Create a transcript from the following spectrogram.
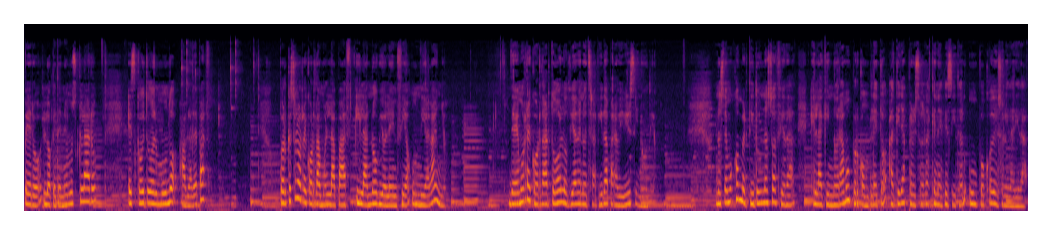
pero lo que tenemos claro es que hoy todo el mundo habla de paz. ¿Por qué solo recordamos la paz y la no violencia un día al año? Debemos recordar todos los días de nuestra vida para vivir sin odio. Nos hemos convertido en una sociedad en la que ignoramos por completo a aquellas personas que necesitan un poco de solidaridad.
